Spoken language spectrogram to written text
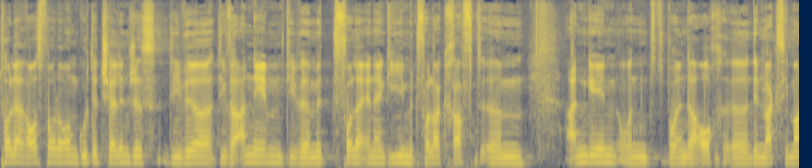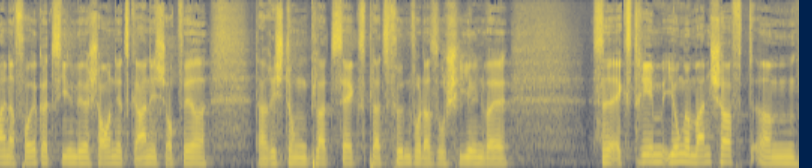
tolle Herausforderungen, gute Challenges, die wir, die wir annehmen, die wir mit voller Energie, mit voller Kraft ähm, angehen und wollen da auch äh, den maximalen Erfolg erzielen. Wir schauen jetzt gar nicht, ob wir da Richtung Platz 6, Platz 5 oder so schielen, weil es ist eine extrem junge Mannschaft ähm,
